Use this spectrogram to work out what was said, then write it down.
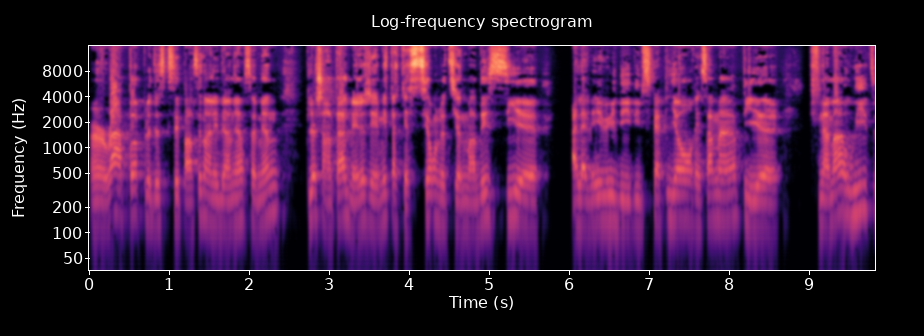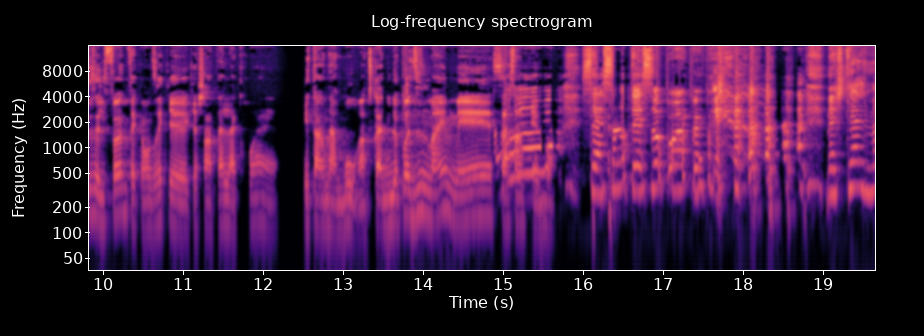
un wrap-up de ce qui s'est passé dans les dernières semaines. Puis là, Chantal, ben là, j'ai aimé ta question. Là, tu as demandé si euh, elle avait eu des, petits papillons récemment. Puis euh, finalement, oui, tu sais, c'est le fun. Fait qu'on dirait que, que Chantal Lacroix est en amour. En tout cas, elle ne l'a pas dit de même, mais ça ah! sentait bon. Ça sentait ça pas à peu près. mais je suis tellement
